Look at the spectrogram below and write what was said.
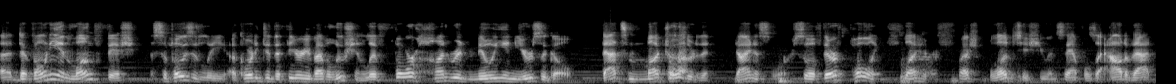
uh, Devonian lungfish, supposedly, according to the theory of evolution, lived 400 million years ago. That's much older than dinosaurs. So if they're pulling flesh, fresh blood tissue and samples out of that,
